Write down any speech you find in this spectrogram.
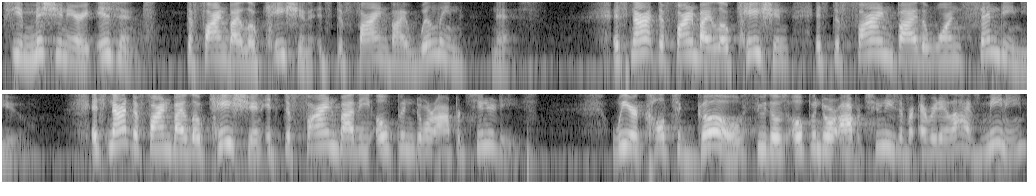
See, a missionary isn't defined by location, it's defined by willingness. It's not defined by location, it's defined by the one sending you. It's not defined by location, it's defined by the open door opportunities. We are called to go through those open door opportunities of our everyday lives. Meaning,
